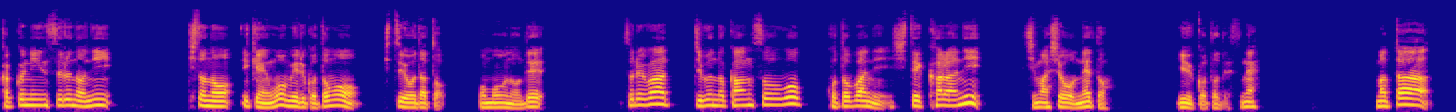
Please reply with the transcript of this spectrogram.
確認するのに人の意見を見ることも必要だと思うので、それは自分の感想を言葉にしてからにしましょうねということですね。また、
